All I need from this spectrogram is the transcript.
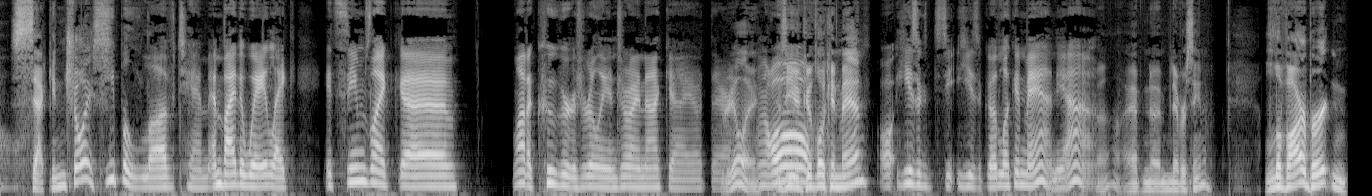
second choice. People loved him. And by the way, like it seems like uh, a lot of cougars really enjoying that guy out there. really? Oh, Is he a good looking man? Oh, he's a he's a good looking man. Yeah. Oh, I have no, I've never seen him. LeVar Burton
